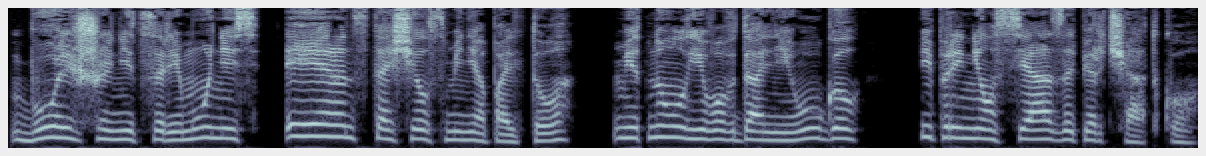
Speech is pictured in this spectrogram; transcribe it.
Больше не церемонясь, Эйрон стащил с меня пальто, метнул его в дальний угол и принялся за перчатку.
